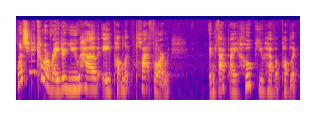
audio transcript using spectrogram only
Once you become a writer, you have a public platform. In fact, I hope you have a public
